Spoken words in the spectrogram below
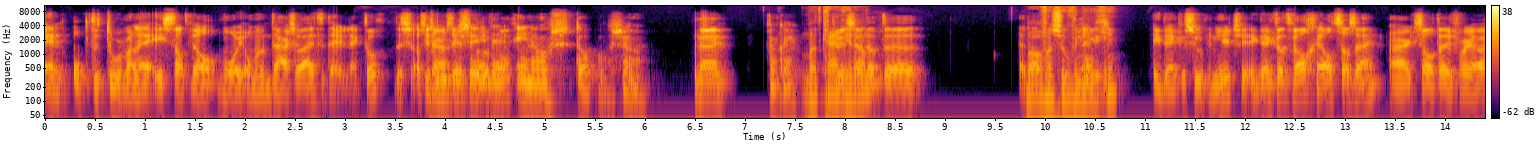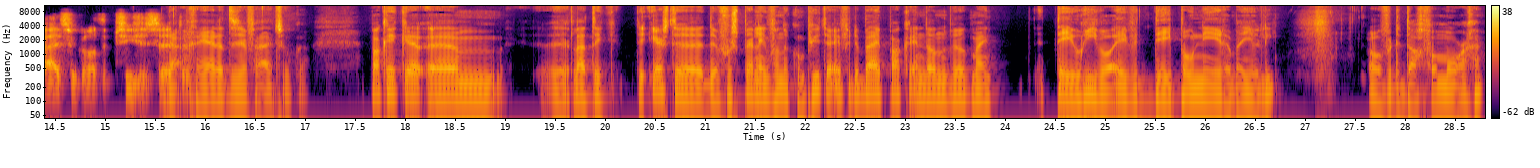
Uh, uh, en op de Tourmalet is dat wel mooi om hem daar zo uit te delen, denk ik, toch? Dus als je daar als eerste boven komt... één hoogstop of zo? Nee. Oké. Okay. Wat krijg je dan? Dat, Behalve een souvenirtje? Ik, ik, denk een souvenirtje. Ik denk dat het wel geld zal zijn. Maar ik zal het even voor jou uitzoeken wat het precies is. ja, ga jij dat eens even uitzoeken. Pak ik... Um, laat ik de eerste de voorspelling van de computer even erbij pakken. En dan wil ik mijn theorie wel even deponeren bij jullie. Over de dag van morgen.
